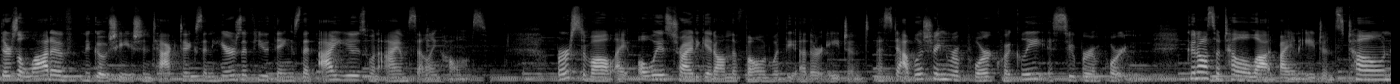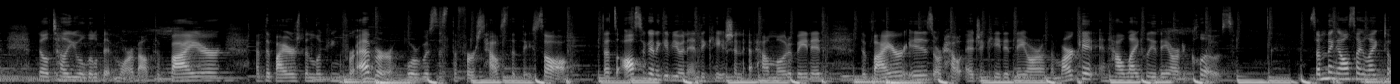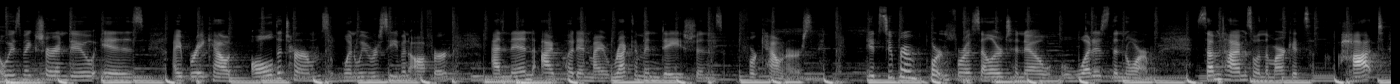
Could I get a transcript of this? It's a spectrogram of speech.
There's a lot of negotiation tactics, and here's a few things that I use when I am selling homes. First of all, I always try to get on the phone with the other agent. Establishing rapport quickly is super important. You can also tell a lot by an agent's tone. They'll tell you a little bit more about the buyer. Have the buyers been looking forever, or was this the first house that they saw? That's also going to give you an indication of how motivated the buyer is or how educated they are on the market and how likely they are to close. Something else I like to always make sure and do is I break out all the terms when we receive an offer, and then I put in my recommendations for counters. It's super important for a seller to know what is the norm. Sometimes when the market's hot,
